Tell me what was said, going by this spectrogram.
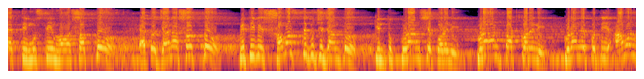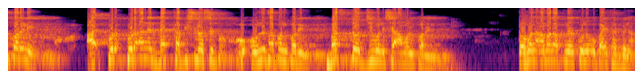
ব্যক্তি মুসলিম হওয়া সত্ত্বেও, এত জানা সত্ত্বেও, পৃথিবীর সমস্ত কিছু জানতো, কিন্তু কোরআন সে পড়েনি, কোরআন পাঠ করেনি, কোরআনের প্রতি আমল করেনি কোরআনের ব্যাখ্যা বিশ্লেষণ অনুধাবন করেন, বাস্তব জীবনে সে আমল করেন। তখন আমার আপনার কোনো উপায় থাকবে না।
